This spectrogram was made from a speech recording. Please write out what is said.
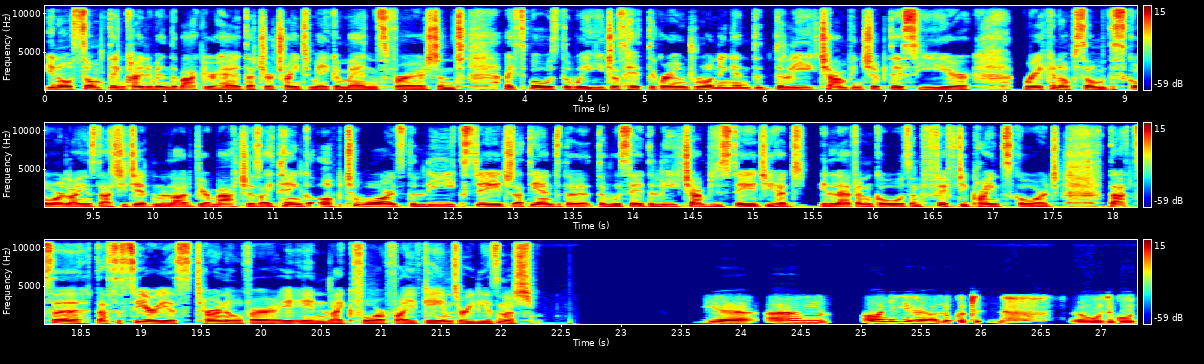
you know, something kind of in the back of your head that you're trying to make amends for it. And I suppose the way you just hit the ground running in the, the league championship this year, raking up some of the score lines that you did in a lot of your matches, I think up towards the league stage, at the end of the, the we'll say the league championship stage, you had 11 goals and 50 points scored. That's a, that's a serious turnover in, in like four or five games, really, isn't it? Yeah, um, on yeah, look at it was a good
